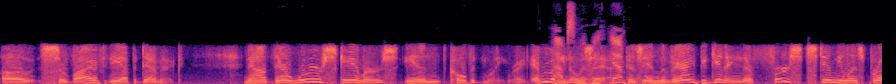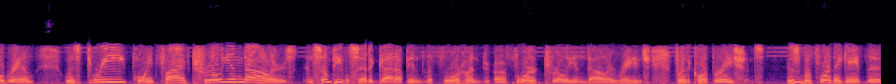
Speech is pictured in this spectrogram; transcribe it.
uh, survived the epidemic, Now there were scammers in COVID money, right? Everybody Absolutely, knows that yep. because in the very beginning, their first stimulus program was three point five trillion dollars, and some people said it got up into the four hundred uh, four trillion dollar range for the corporations. This is before they gave the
